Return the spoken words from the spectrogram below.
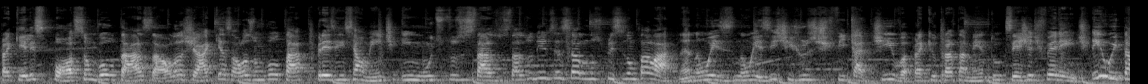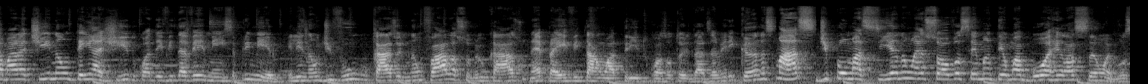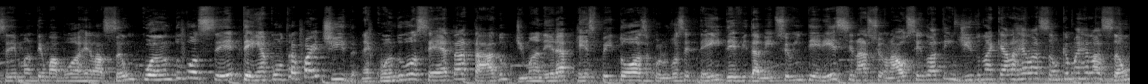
para que eles possam voltar às aulas, já que as aulas vão voltar presencialmente em muitos dos estados dos Estados Unidos. Esses alunos precisam estar lá, né? Não, ex não existe justificativa para que o tratamento seja diferente. E o Itamaraty não tem agido com a devida veemência. Primeiro, ele não divulga o caso, ele não fala sobre o caso, né, para evitar um atrito com as autoridades americanas. Mas diplomacia não é só você manter uma boa relação, é você manter uma boa relação quando você tem a contrapartida, né? Quando você é tratado de maneira respeitosa, quando você tem devidamente seu interesse nacional sendo atendido naquela relação que é uma relação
